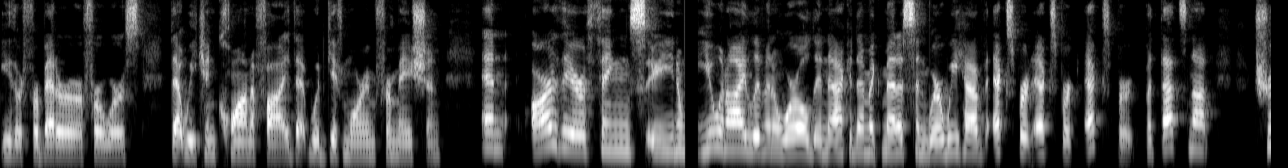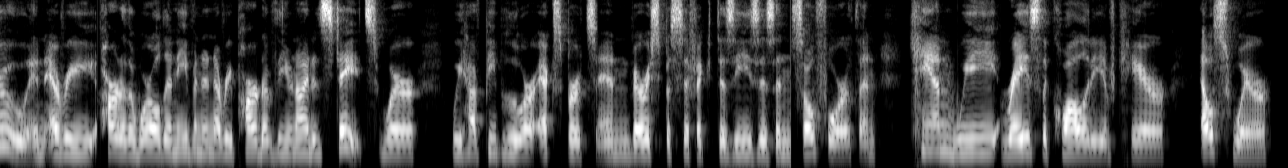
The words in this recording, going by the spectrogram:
either for better or for worse, that we can quantify that would give more information? And are there things, you know, you and I live in a world in academic medicine where we have expert, expert, expert, but that's not true in every part of the world and even in every part of the United States where we have people who are experts in very specific diseases and so forth. And can we raise the quality of care elsewhere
